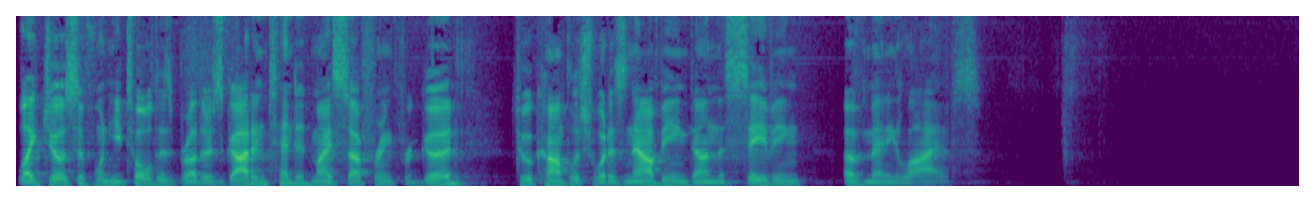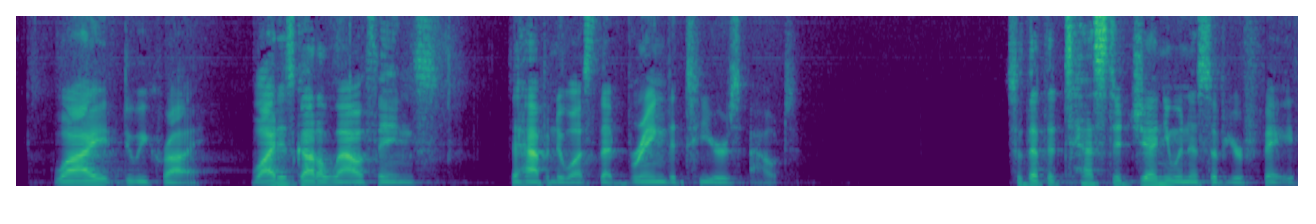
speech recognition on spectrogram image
Like Joseph, when he told his brothers, God intended my suffering for good to accomplish what is now being done, the saving of many lives. Why do we cry? Why does God allow things to happen to us that bring the tears out? So that the tested genuineness of your faith,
